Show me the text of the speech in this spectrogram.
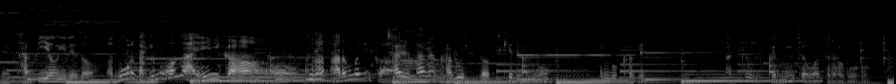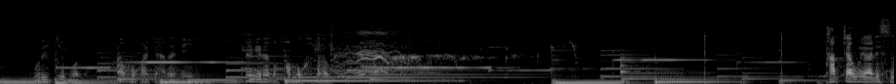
네, 다 B형이라서 아, 누구나 다 행복한 거 아니니까 어, 다 다른 거니까 잘 살아가고 있어. 어떻게든 뭐 행복하게. 아, 추석 때 문자가 왔더라고 우리 집은 화목하지 않으니 형이라도 화목하라고 답장을 안 했어.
